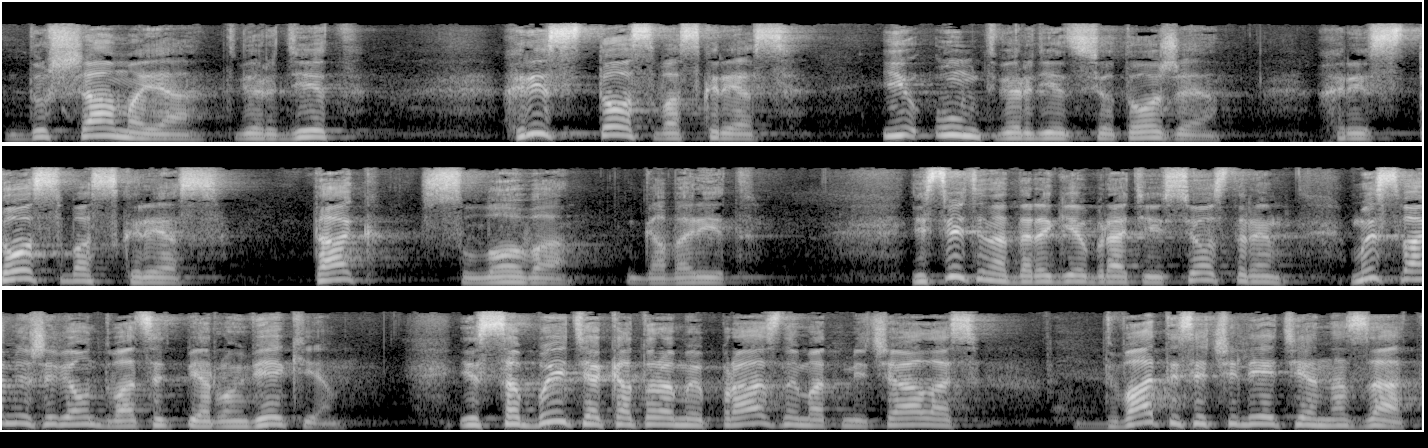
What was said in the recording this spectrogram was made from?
Душа моя твердит. Христос воскрес! И ум твердит все то же. Христос воскрес! Так Слово говорит». Действительно, дорогие братья и сестры, мы с вами живем в 21 веке – и событие, которое мы празднуем, отмечалось два тысячелетия назад.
